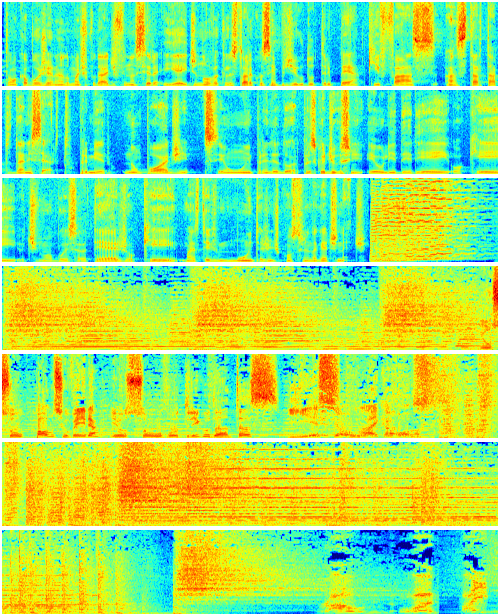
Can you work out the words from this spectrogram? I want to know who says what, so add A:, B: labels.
A: Então acabou gerando uma dificuldade financeira e aí de novo aquela história que eu sempre digo do tripé que faz as startups darem certo. Primeiro, não pode ser um empreendedor. Por isso que eu digo assim, eu liderei, ok, eu tive uma boa estratégia, ok, mas teve muita gente construindo a GetNet.
B: Eu sou o Paulo Silveira. Eu sou o Rodrigo Dantas.
C: E esse é o Like a Boss.
D: One, fight!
